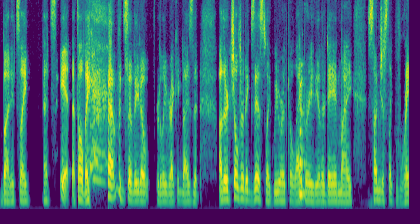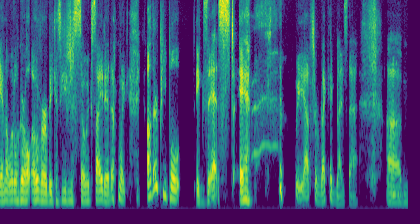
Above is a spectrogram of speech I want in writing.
but it's like that's it. That's all they have, and so they don't really recognize that other children exist. Like we were at the library the other day, and my son just like ran a little girl over because he's just so excited. I'm like, other people exist, and we have to recognize that. Mm. Um,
